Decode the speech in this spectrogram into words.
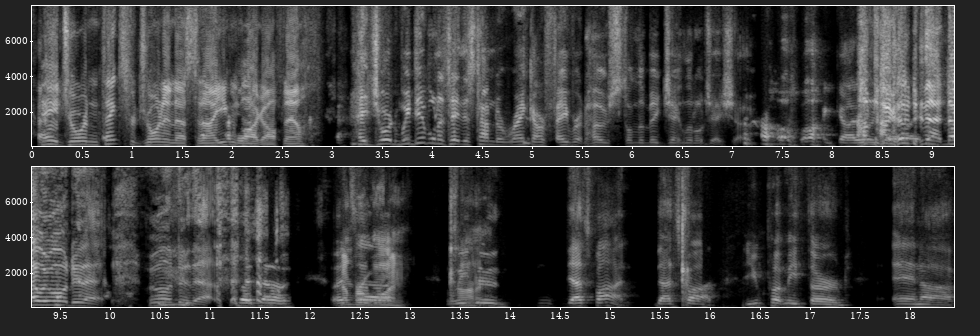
Hey Jordan, thanks for joining us tonight. You can log off now. Hey Jordan, we did want to take this time to rank our favorite host on the Big J Little J show. oh my god. I'm not going to do that. No, we won't do that. We won't do that. But no, it's, Number uh, one, we do that's fine that's fine you put me third and uh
